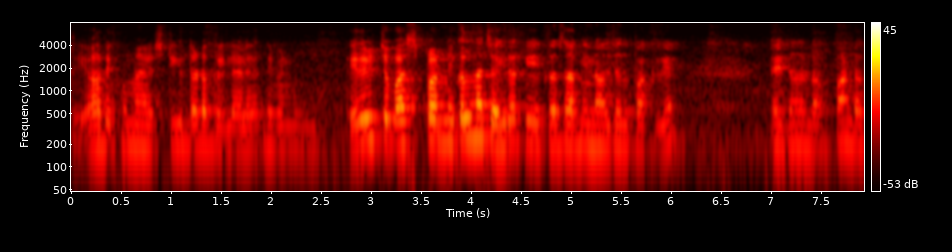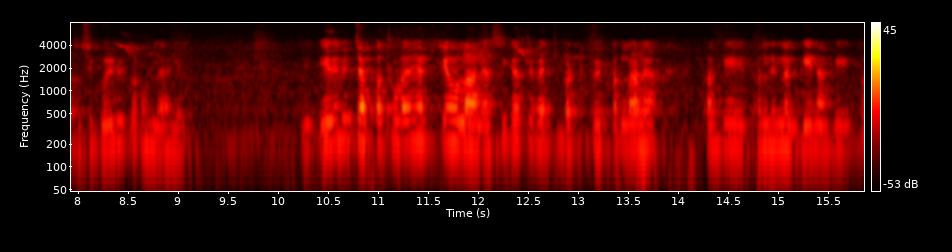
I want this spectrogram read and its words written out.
ਤੇ ਆਹ ਦੇਖੋ ਮੈਂ ਸਟੀਲ ਦਾ ਡੱਬੇ ਲੈ ਲਿਆ ਤੇ ਮੈਨੂੰ ਇਹਦੇ ਵਿੱਚ ਬਸ ਪਰ ਨਿਕਲਣਾ ਚਾਹੀਦਾ ਕੇਕ ਆਸਾਨੀ ਨਾਲ ਜਦੋਂ ਪੱਕ ਗਿਆ ਇਦਾਂ ਦਾ ਭਾਂਡਾ ਤੁਸੀਂ ਕੋਈ ਵੀ ਘਰੋਂ ਲੈ ਲਿਓ। ਤੇ ਇਹਦੇ ਵਿੱਚ ਆਪਾਂ ਥੋੜਾ ਜਿਹਾ ਘਿਓ ਲਾ ਲਿਆ ਸੀਗਾ ਤੇ ਵਿੱਚ ਬਟਰ ਪੇਪਰ ਲਾ ਲਿਆ ਤਾਂ ਕਿ ਥੱਲੇ ਲੱਗੇ ਨਾ ਕੇਕ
